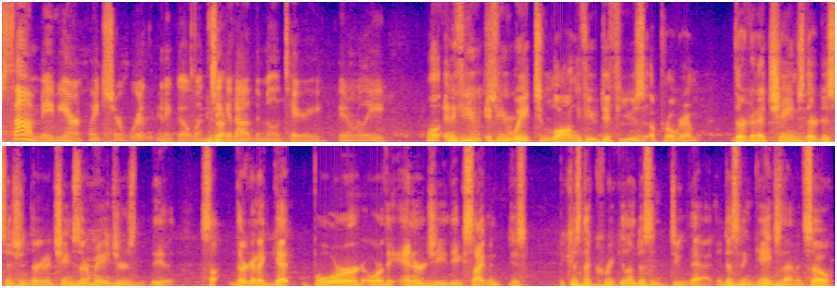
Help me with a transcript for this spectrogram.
some, maybe aren't quite sure where they're going to go once Exactly. they get out of the military. They don't really. Well, and if you Yeah, if you wait too long, if you diffuse a program, they're going to change their decision. They're going to change their majors. The, so they're going to get bored, or the energy, the excitement, just because the curriculum doesn't do that. It doesn't engage them. And so,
